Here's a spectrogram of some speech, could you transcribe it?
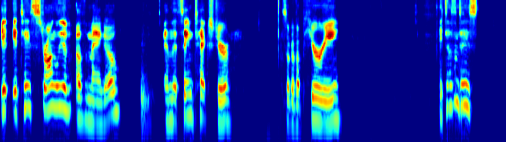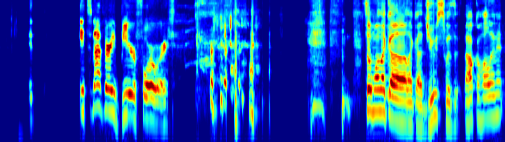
It it tastes strongly of, of mango and the same texture, sort of a puree. It doesn't taste it it's not very beer forward. So more like a like a juice with alcohol in it.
